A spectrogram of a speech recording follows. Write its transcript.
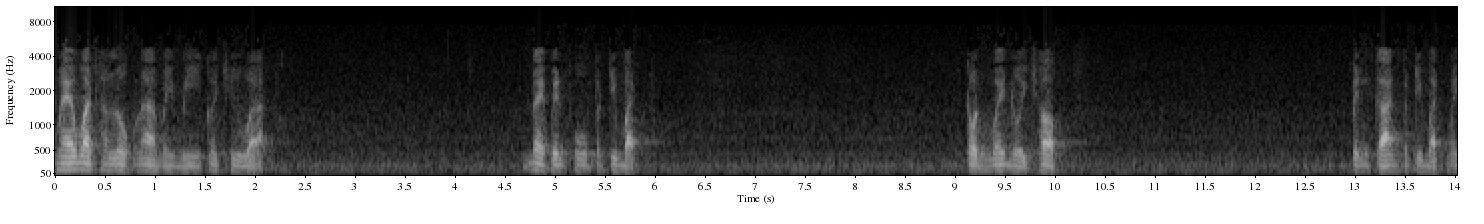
แม้ว่าถ้าโลกหน้าไม่มีก็ชื่อว่า ได้เป็นผู้ปฏิบัติ ตนไว้โดยชอบ เป็นการปฏิบัติไม่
